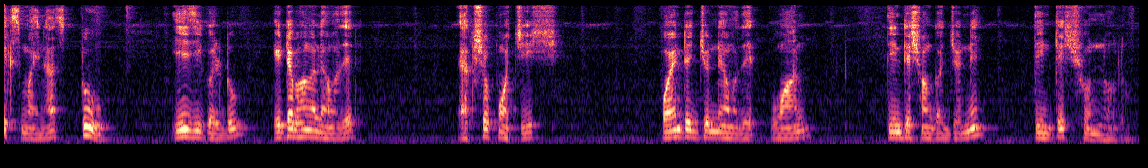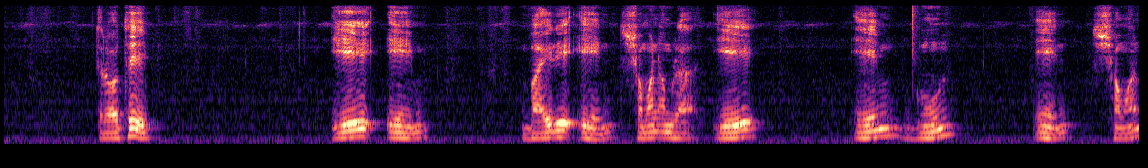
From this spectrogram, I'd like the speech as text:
x minus two is equal to, এটা ভাঙালে আমাদের একশো পঁচিশ পয়েন্টের জন্য আমাদের ওয়ান, তিনটে সংখ্যার জন্যে তিনটে শূন্য হলো। তার অতএব এ এম বাইরে এন সমান আমরা এ এম গুণ এন সমান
